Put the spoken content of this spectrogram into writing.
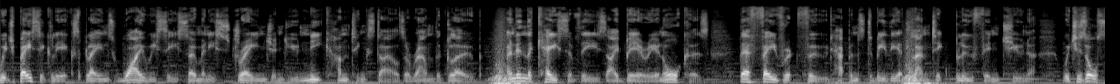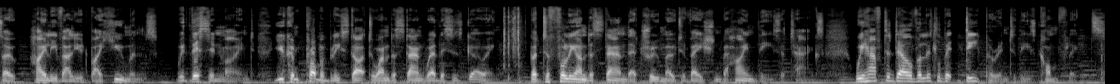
which basically explains why we see so many strange and unique hunting styles around the globe. And in the case of these Iberian orcas, their favorite food happens to be the Atlantic bluefin tuna, which is also highly valued by humans. With this in mind, you can probably start to understand where this is going. But to fully understand their true motivation behind these attacks, we have to delve a little bit deeper into these conflicts.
